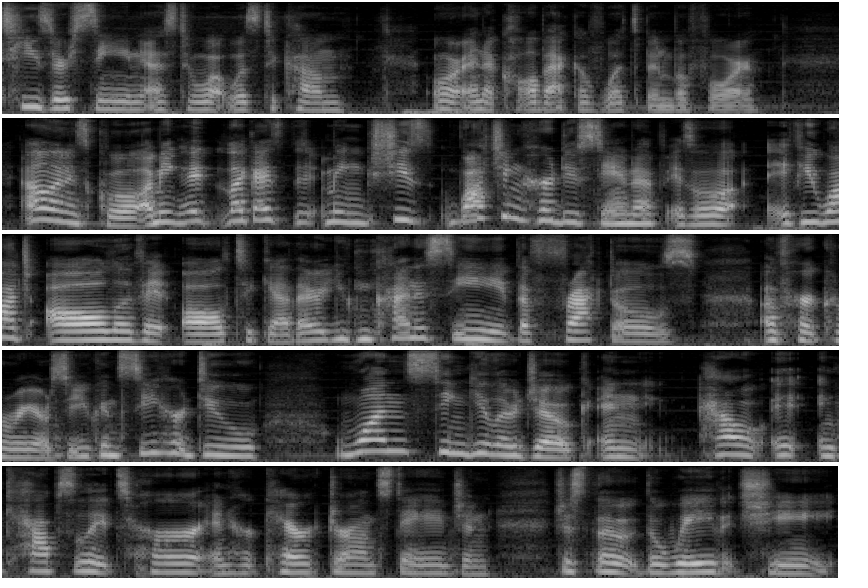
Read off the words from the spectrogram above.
teaser scene as to what was to come or in a callback of what's been before. Ellen is cool. I mean, it, like I, I mean, she's watching her do stand up is a. If you watch all of it all together, you can kind of see the fractals of her career. So you can see her do one singular joke and how it encapsulates her and her character on stage and just the the way that she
